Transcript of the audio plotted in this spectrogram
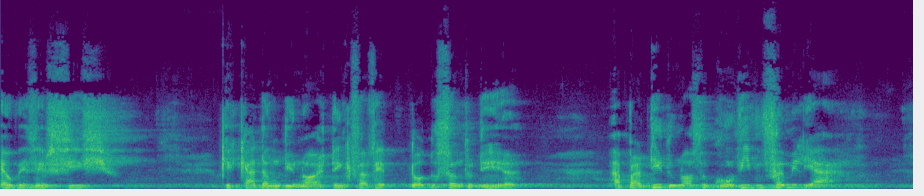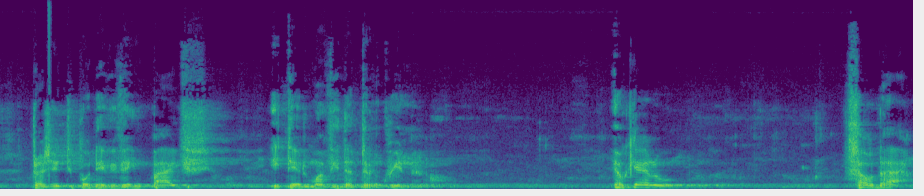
é um exercício que cada um de nós tem que fazer todo santo dia, a partir do nosso convívio familiar, para a gente poder viver em paz e ter uma vida tranquila. Eu quero saudar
